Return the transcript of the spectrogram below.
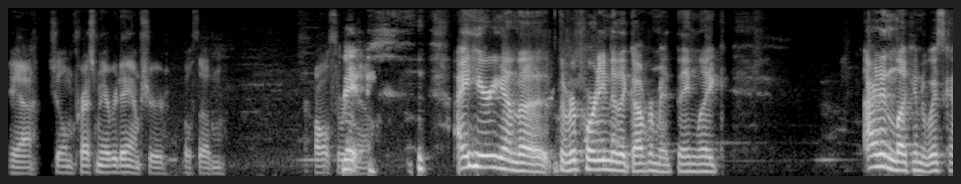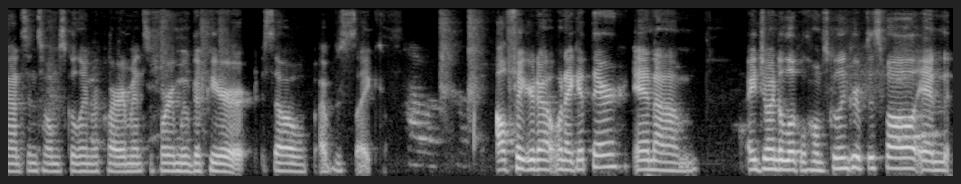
yeah, she'll impress me every day. I'm sure both of them. All three now. I hear you on the the reporting to the government thing. Like, I didn't look into Wisconsin's homeschooling requirements before I moved up here, so I was like, I'll figure it out when I get there. And um, I joined a local homeschooling group this fall, and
